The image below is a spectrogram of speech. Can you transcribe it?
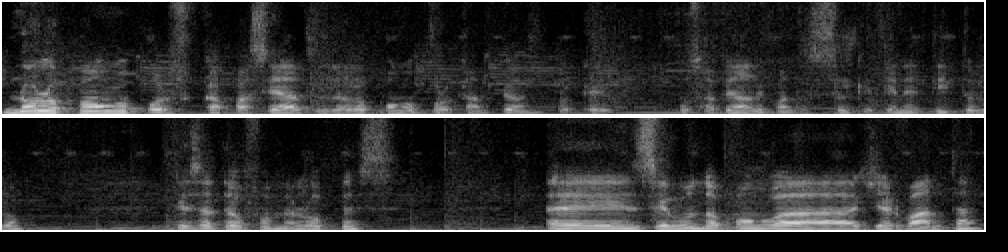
no lo pongo por su capacidad, lo pongo por campeón, porque pues al final de cuentas es el que tiene título, que es a Teofimo López. Eh, en segundo pongo a Gervanta.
